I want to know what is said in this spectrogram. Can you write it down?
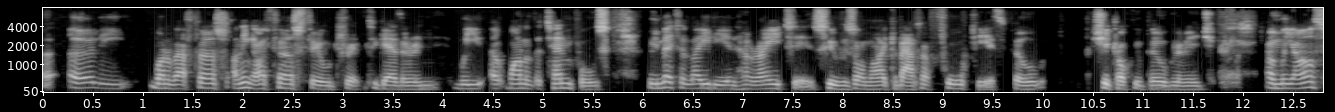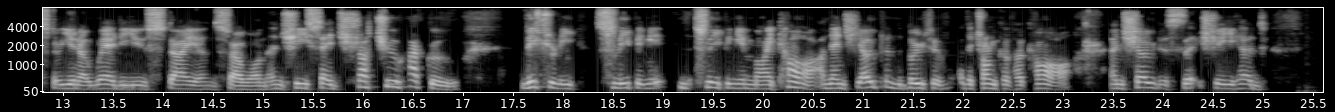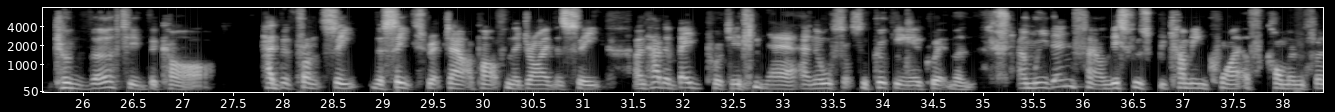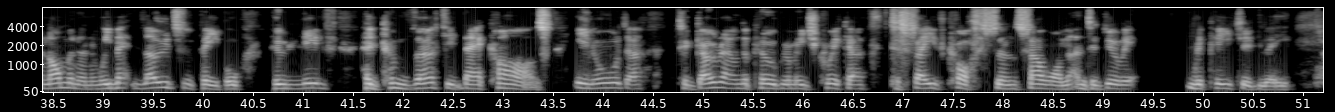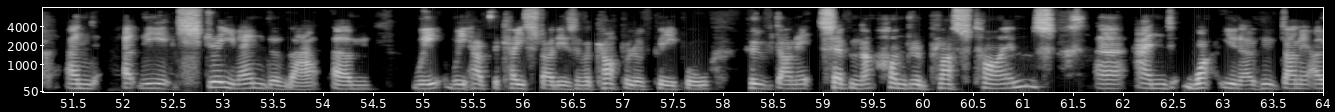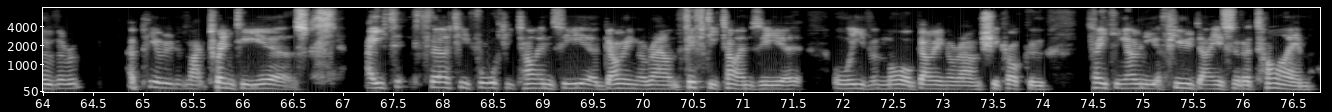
uh, early one of our first i think our first field trip together and we at one of the temples we met a lady in her 80s who was on like about her 40th pil- Shikoku pilgrimage. And we asked her, you know, where do you stay and so on. And she said, Shachu Haku, literally sleeping sleeping in my car. And then she opened the boot of the trunk of her car and showed us that she had converted the car had the front seat, the seat stripped out apart from the driver's seat, and had a bed put in there and all sorts of cooking equipment. And we then found this was becoming quite a common phenomenon. And we met loads of people who lived, had converted their cars in order to go around the pilgrimage quicker, to save costs and so on, and to do it repeatedly. And at the extreme end of that, um, we we have the case studies of a couple of people who've done it 700 plus times uh, and what you know who've done it over a period of like 20 years. Eight, 30 40 times a year going around 50 times a year or even more going around shikoku taking only a few days at a time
